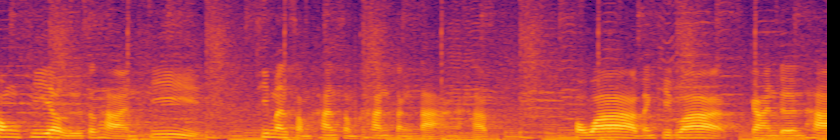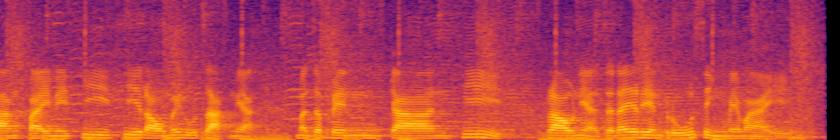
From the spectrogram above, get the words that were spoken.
ท่องเที่ยวหรือสถานที่ที่มันสำคัญสำคัญต่างๆนะครับ เพราะว่าแบงค์คิดว่าการเดินทางไปในที่ที่เราไม่รู้จักเนี่ยมันจะเป็นการที่เราเนี่ยจะได้เรียนรู้สิ่งใหม่ ๆ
